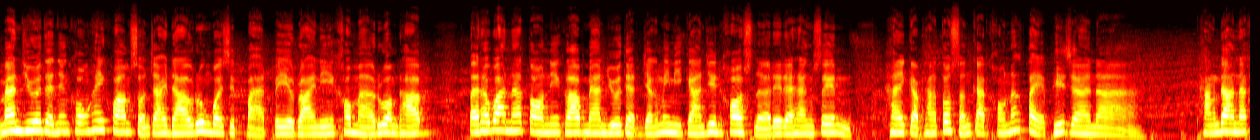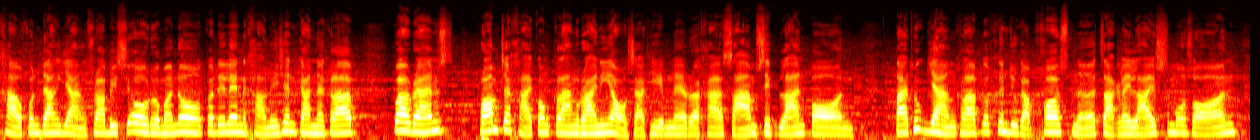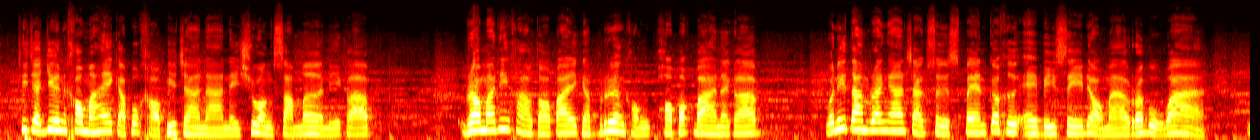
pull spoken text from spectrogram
แมนยูไนเต็ดยังคงให้ความสนใจดาวรุ่งวัย 18 ปีรายนี้เข้ามาร่วมทัพ แต่ทว่าณตอนนี้ครับแมนยูเต็ดยังไม่มีการยื่นข้อเสนอใดๆทั้งสิ้น ให้กับทางต้นสังกัดของนักเตะพิจารณา ทางด้านนักข่าวคนดังอย่างฟราบิซิโอโรมาโนก็ได้เล่นข่าวนี้เช่นกันนะครับ ว่าแรนส์พร้อมจะขายกองกลางรายนี้ออกจากทีมในราคา 30 ล้านปอนด์แต่ทุกอย่างครับก็ขึ้นอยู่กับข้อเสนอจากหลายๆสโมสร ที่จะยื่นเข้ามาให้กับพวกเขาพิจารณาในช่วงซัมเมอร์นี้ครับ เรามาที่ข่าวต่อไปกับเรื่องของพอป็อกบานะครับ วันนี้ตามรายงานจากสื่อสเปนก็คือ ABC ได้ออกมาระบุว่า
